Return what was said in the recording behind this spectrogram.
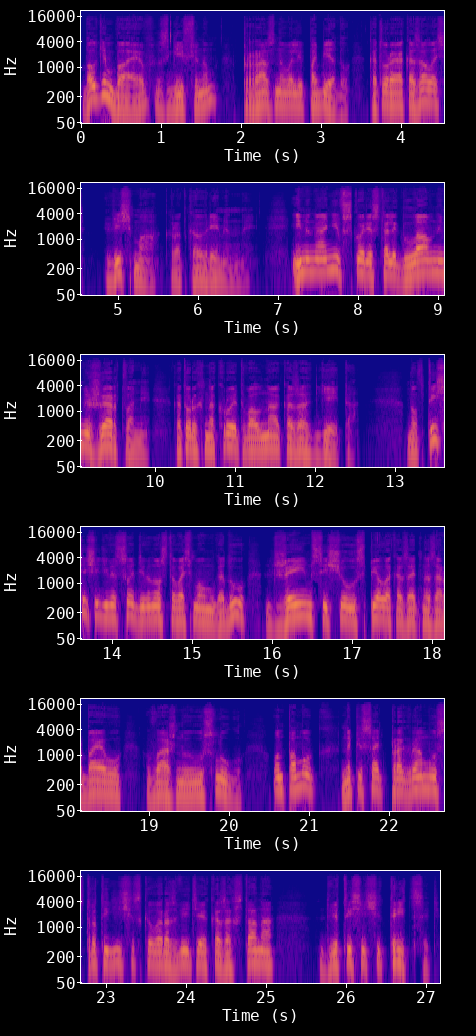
Балгимбаев с Гиффином праздновали победу, которая оказалась весьма кратковременной. Именно они вскоре стали главными жертвами, которых накроет волна Казахгейта. Но в 1998 году Джеймс еще успел оказать Назарбаеву важную услугу. Он помог написать программу стратегического развития Казахстана 2030,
